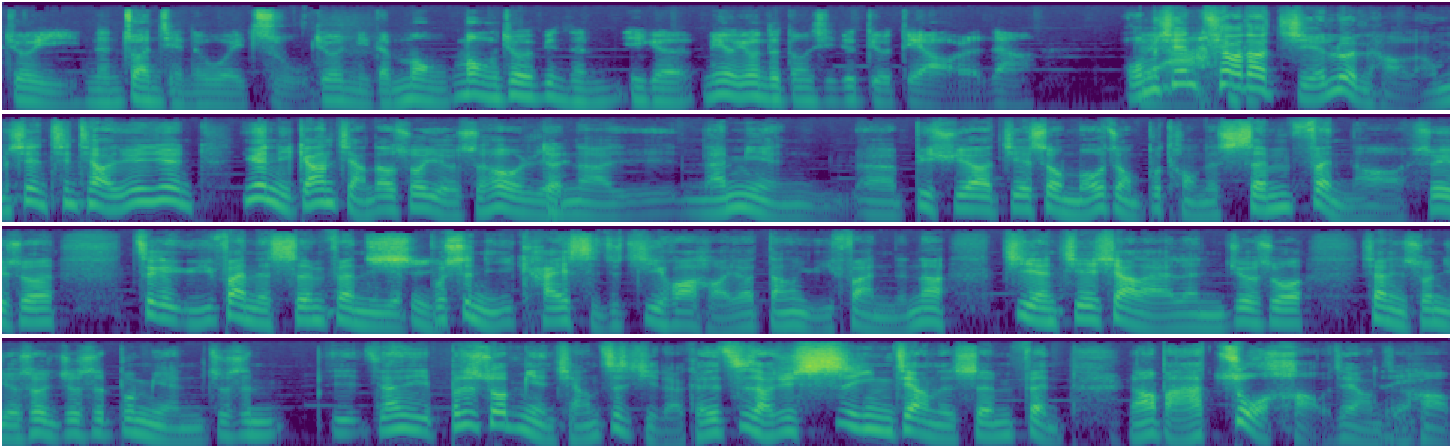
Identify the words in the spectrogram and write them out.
就以能赚钱的为主，就你的梦梦就会变成一个没有用的东西，就丢掉了这样。我们先跳到结论好了，我们先先跳，因为因为因为你刚刚讲到说，有时候人啊难免呃必须要接受某种不同的身份哦，所以说这个鱼贩的身份也不是你一开始就计划好要当鱼贩的。那既然接下来了，你就说像你说，你有时候你就是不免就是。但也不是说勉强自己了，可是至少去适应这样的身份，然后把它做好这样子哈。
